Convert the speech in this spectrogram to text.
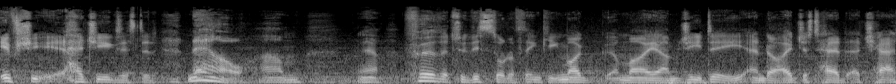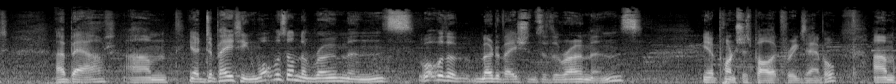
if she had she existed now. Um, now, further to this sort of thinking, my my um, GD and I just had a chat about um, you know debating what was on the Romans, what were the motivations of the Romans, you know Pontius Pilate, for example, um,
